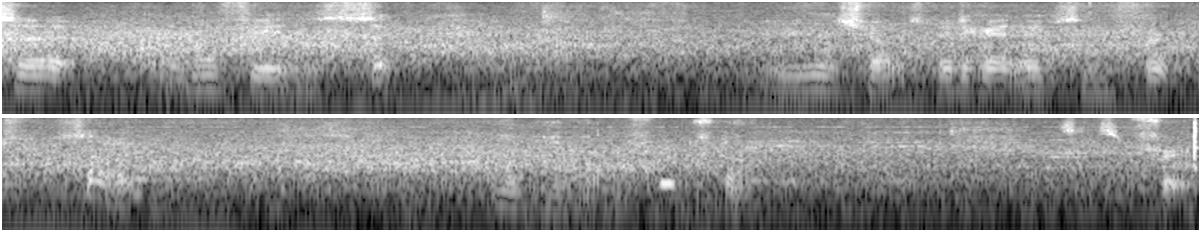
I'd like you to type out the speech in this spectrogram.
So, feet is sick. And the shops me to some fruit. So, I'm here at the fruit store. Let's get some fruit.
